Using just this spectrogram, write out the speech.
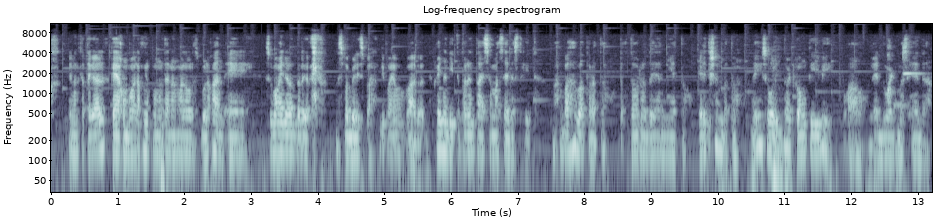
Ganun katagal. Kaya kung balak nyo pumunta ng Malolos, Bulacan, eh, sumakay na lang talaga tayo. Mas mabilis pa. Di pa kayo mapagod. Okay, nandito pa rin tayo sa Maceda Street. Mahaba-haba para to. Dr. Dayan Nieto. Election ba to? Ay, Solid North Kong TV. Wow, Edward Maceda.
